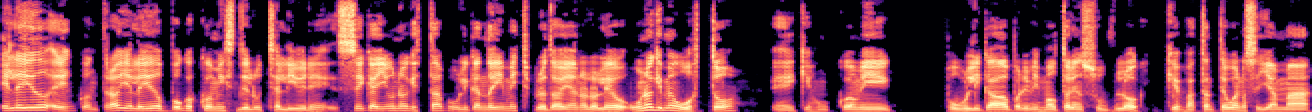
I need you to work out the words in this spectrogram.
he leído, he encontrado y he leído pocos cómics de lucha libre. Sé que hay uno que está publicando Image, pero todavía no lo leo. Uno que me gustó, eh, que es un cómic publicado por el mismo autor en su blog, que es bastante bueno, se llama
